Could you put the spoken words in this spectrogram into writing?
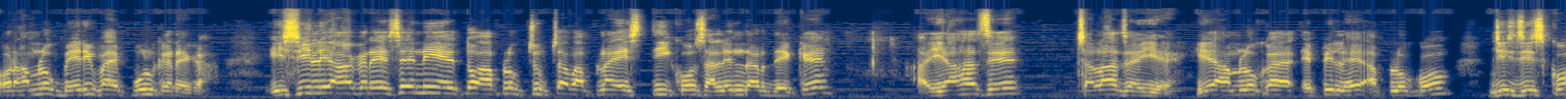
और हम लोग वेरीफाई पुल करेगा। इसीलिए अगर ऐसे नहीं है तो आप लोग चुपचाप अपना एस को सिलेंडर दे के यहाँ से चला जाइए। ये हम लोग का अपील है। आप लोग को जिस जिसको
